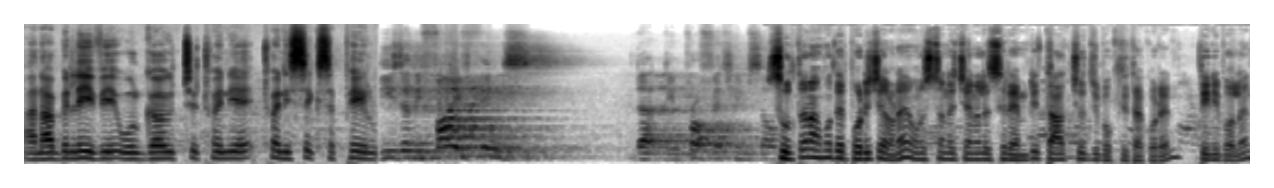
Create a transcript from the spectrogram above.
And I believe it will go to 28, 26 appeal. these are the five things that the Prophet himself সুলতান আহমদের পরিচালনায় অনুষ্ঠানে চ্যানেলসের এমডি তাজ চৌধুরী বক্তৃতা করেন তিনি বলেন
